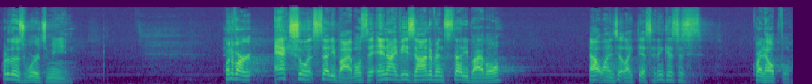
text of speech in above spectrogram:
What do those words mean? One of our excellent study Bibles, the NIV Zondervan Study Bible, outlines it like this. I think this is quite helpful.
